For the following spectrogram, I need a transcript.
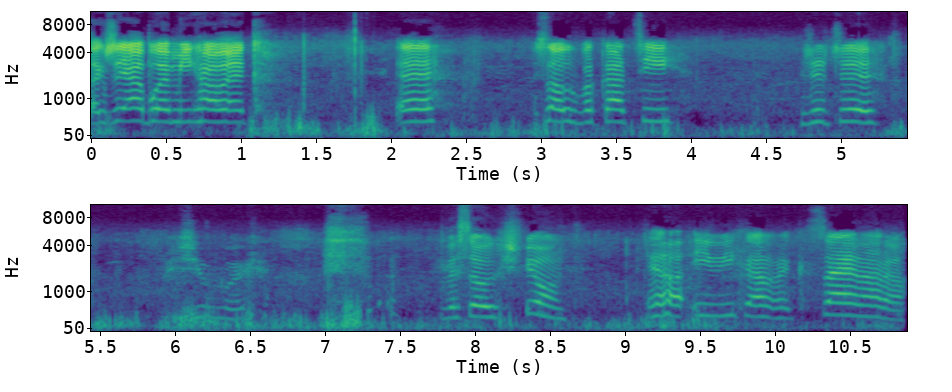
Także ja byłem Michałek. E, wesołych wakacji. Życzę Ziółek. wesołych świąt. Ja i Michałek. Sayonara.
